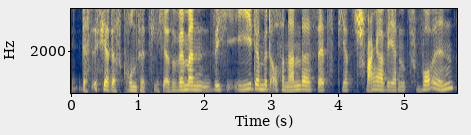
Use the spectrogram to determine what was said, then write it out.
Das ist ja das grundsätzlich. Also wenn man sich eh damit auseinandersetzt, jetzt schwanger werden zu wollen,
